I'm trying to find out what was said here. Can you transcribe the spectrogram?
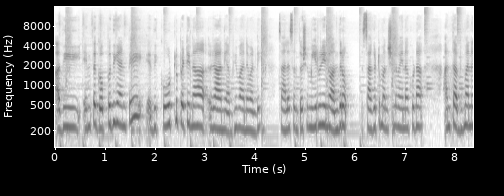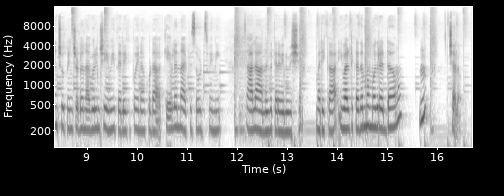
అది ఎంత గొప్పది అంటే ఇది కోట్లు పెట్టిన రాని అభిమానం అండి. చాలా సంతోషం. మీరు నేను అందరం సగటు మనుషులమైనా కూడా అంత అభిమానం చూపించడం నా గురించి ఏమీ తెలియకపోయినా కూడా కేవలం నా ఎపిసోడ్స్ విని చాలా ఆనందకరమైన విషయం. మరిక ఇవాళ కదమ్మ మొదలెద్దాము. Hmm? चलो చలో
